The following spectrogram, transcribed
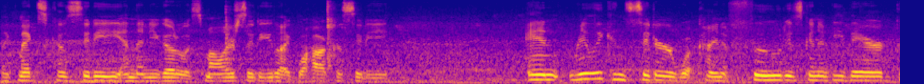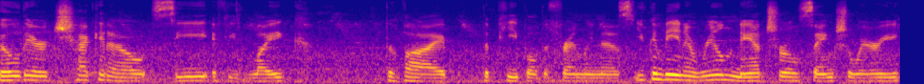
like Mexico City and then you go to a smaller city like Oaxaca City and really consider what kind of food is going to be there. Go there, check it out, see if you like the vibe, the people, the friendliness. You can be in a real natural sanctuary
